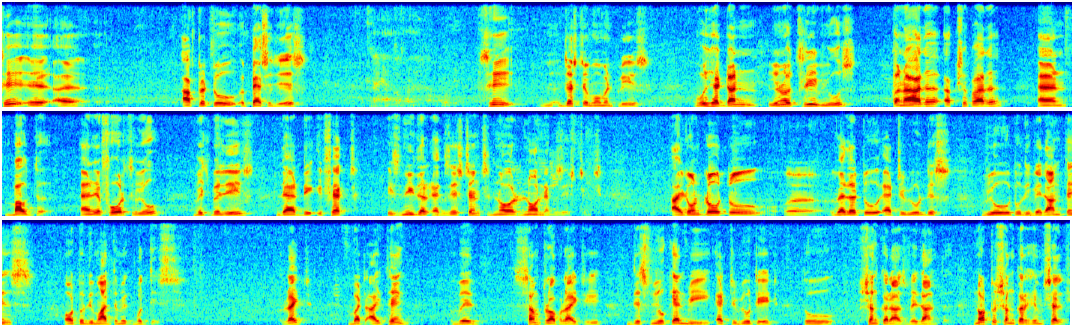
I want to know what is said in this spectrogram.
See, uh, uh, after two passages, see, just a moment please. We had done, you know, three views, Kanada, Akshapada and Bauddha, and a fourth view which believes that the effect is neither existent nor non-existent. I don't know to uh, whether to attribute this view to the Vedantins or to the Madhyamik Buddhists. Right? But I think with some propriety, this view can be attributed to Shankara's Vedanta. Not to Shankar himself,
